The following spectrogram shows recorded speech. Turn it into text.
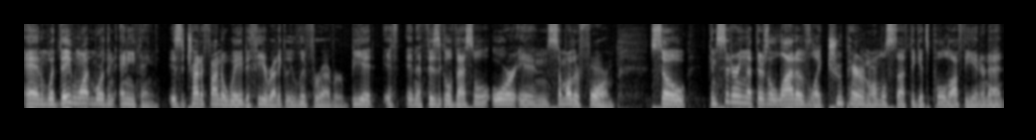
And what they want more than anything is to try to find a way to theoretically live forever, be it if in a physical vessel or in some other form. So considering that there's a lot of like true paranormal stuff that gets pulled off the internet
